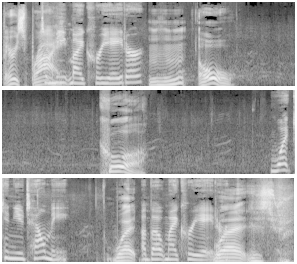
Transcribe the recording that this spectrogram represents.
very spry. to meet my creator. Mm-hmm. Oh, cool. What can you tell me What about my creator? What is,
